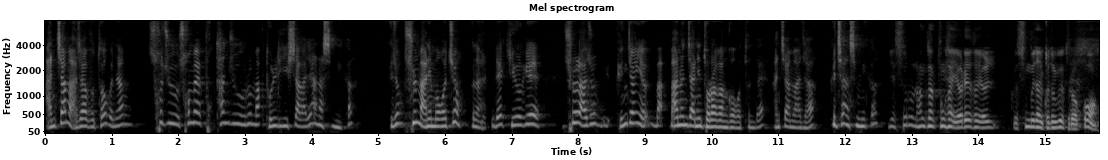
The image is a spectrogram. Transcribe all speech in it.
앉자마자부터 그냥 소주, 소맥 폭탄주를 막 돌리기 시작하지 않았습니까? 그죠? 술 많이 먹었죠? 그날. 내 기억에 술 아주 굉장히 마- 많은 잔이 돌아간 것 같은데, 앉자마자. 그렇지 않습니까? 이제 술은 항상 통상 열에서 열, 그 스무 잔그 정도 들었고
